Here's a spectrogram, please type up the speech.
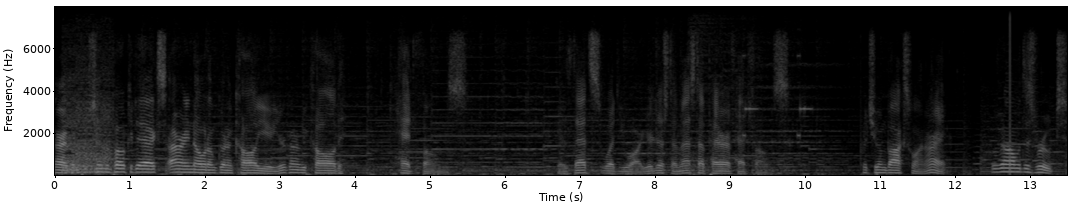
Alright, you in the Pokedex. I already know what I'm gonna call you. You're gonna be called Headphones. Because that's what you are. You're just a messed up pair of headphones. Put you in box one. Alright. Moving on with this route.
